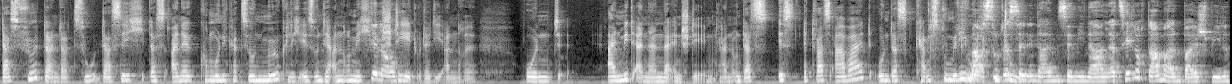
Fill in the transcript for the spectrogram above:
das führt dann dazu, dass ich, dass eine Kommunikation möglich ist und der andere mich genau. versteht oder die andere. Und ein Miteinander entstehen kann. Und das ist etwas Arbeit und das kannst du mit Wie Worten machst du das tun. denn in deinem Seminar? Erzähl doch da mal ein Beispiel.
